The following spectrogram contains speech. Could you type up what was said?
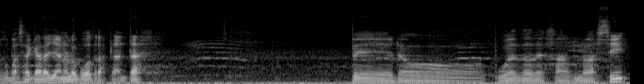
que pasa es que ahora ya no lo puedo trasplantar. Pero puedo dejarlo así.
